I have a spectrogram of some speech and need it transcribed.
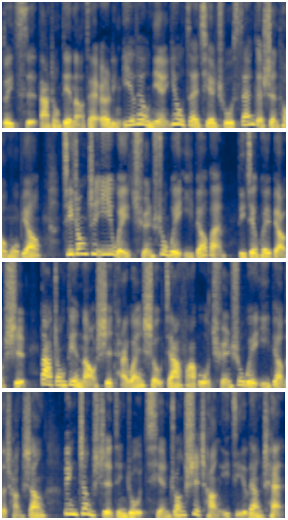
对此，大众电脑在二零一六年又再切出三个渗透目标，其中之一为全数位仪表板。李建辉表示，大众电脑是台湾首家发布全数位仪表的厂商，并正式进入前装市场以及量产。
